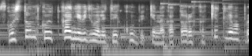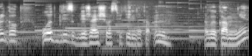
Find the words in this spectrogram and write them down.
Сквозь тонкую ткань я видела литые кубики, на которых кокетливо прыгал отблеск ближайшего светильника. «М -м, «Вы ко мне?»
